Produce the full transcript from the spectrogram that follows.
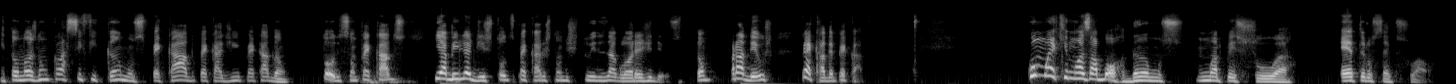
Então, nós não classificamos pecado, pecadinho e pecadão. Todos são pecados, e a Bíblia diz: todos os pecados estão destituídos da glória de Deus. Então, para Deus, pecado é pecado. Como é que nós abordamos uma pessoa heterossexual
